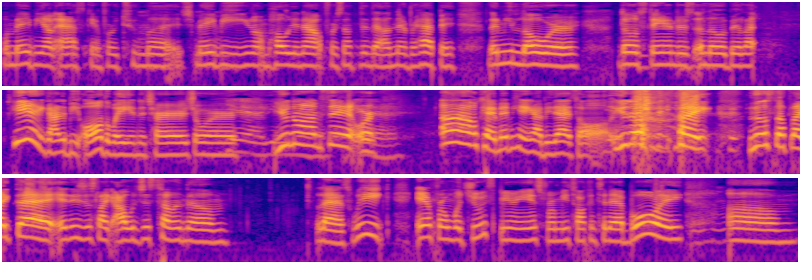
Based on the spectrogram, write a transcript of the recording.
well, maybe I'm asking for too mm-hmm. much. Maybe, you know, I'm holding out for something that'll never happen. Let me lower those standards a little bit. Like, he ain't got to be all the way in the church, or, you know what I'm saying? Or, oh, okay, maybe he ain't got to be that tall. You know, like little stuff like that. And it's just like, I was just telling them last week, and from what you experienced from me talking to that boy, um,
